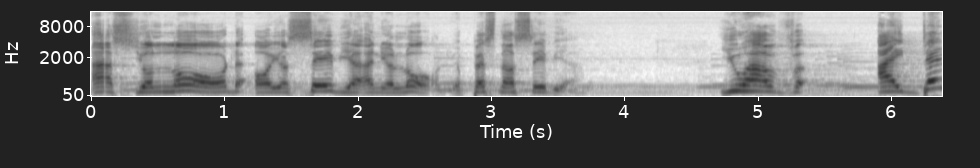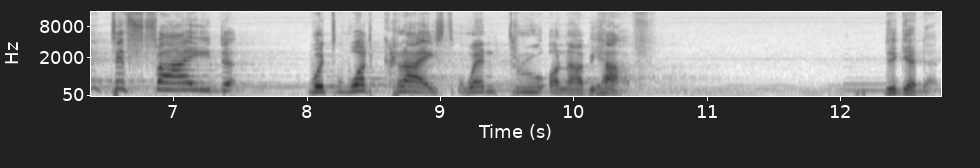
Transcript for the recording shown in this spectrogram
as your Lord or your Savior and your Lord, your personal Savior, you have identified with what Christ went through on our behalf. Do you get that?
